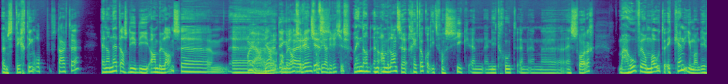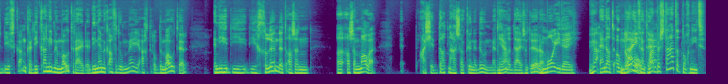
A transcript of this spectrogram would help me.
een stichting opstarten. En dan net als die, die ambulance eh, Oh ja, Ja, dingen, ambulance eh, rens of ja, die ritjes. Alleen dat een ambulance geeft ook wel iets van ziek en, en niet goed en, en, en zorg. Maar hoeveel motor... Ik ken iemand die heeft, die heeft kanker. Die kan niet meer motorrijden. Die neem ik af en toe mee achter op de motor. En die, die, die glundert als een, als een malle. Als je dat nou zou kunnen doen met 100.000 euro. Mooi idee. Ja. En dat ook Nobel. blijvend, hè? Maar bestaat het nog niet?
